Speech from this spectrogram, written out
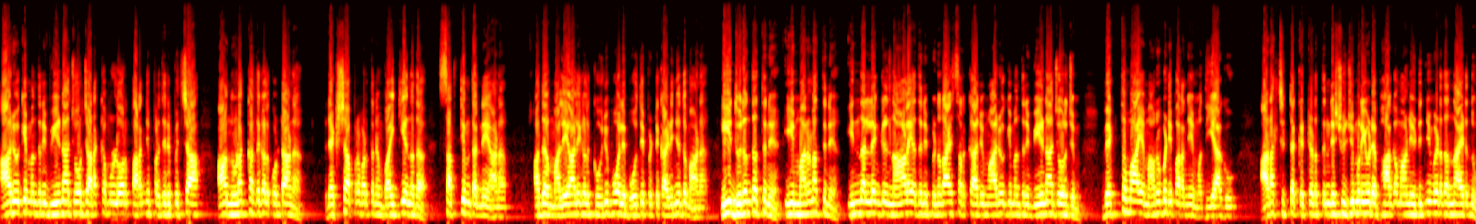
ആരോഗ്യമന്ത്രി വീണ ജോർജ് അടക്കമുള്ളവർ പറഞ്ഞു പ്രചരിപ്പിച്ച ആ നുണക്കഥകൾ കൊണ്ടാണ് രക്ഷാപ്രവർത്തനം വൈകിയെന്നത് സത്യം തന്നെയാണ്. അത് മലയാളികൾക്ക് ഒരുപോലെ ബോധ്യപ്പെട്ട് കഴിഞ്ഞതുമാണ്. ഈ ദുരന്തത്തിന് ഈ മരണത്തിന് ഇന്നല്ലെങ്കിൽ നാളെ അതിന് പിണറായി സർക്കാരും ആരോഗ്യമന്ത്രി വീണ ജോർജും വ്യക്തമായ മറുപടി പറഞ്ഞേ മതിയാകൂ. അടച്ചിട്ട കെട്ടിടത്തിന്റെ ശുചിമുറിയുടെ ഭാഗമാണ് ഇടിഞ്ഞു ഇടിഞ്ഞുവീണതെന്നായിരുന്നു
